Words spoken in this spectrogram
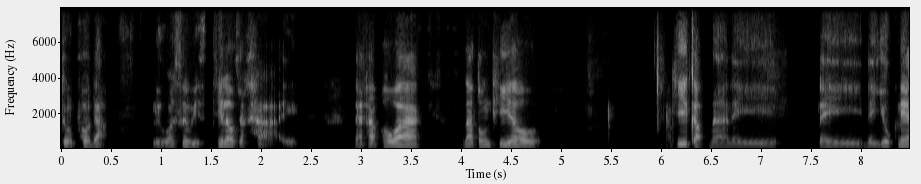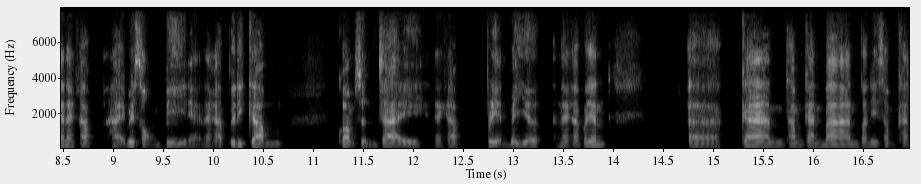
ตัว product หรือว่า service ที่เราจะขายนะครับ เพราะว่านักท่องเที่ยวที่กลับมาในในในยุคนี้นะครับ หายไปสองปีเนี่ยนะครับ พฤติกรรมความสนใจนะครับ ปลี่ยนไปเยอะนะครับ เพราะฉะนั้นการทำการบ้านตอนนี้สำคัญ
